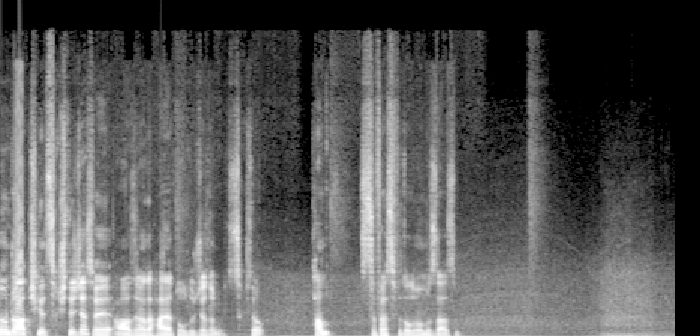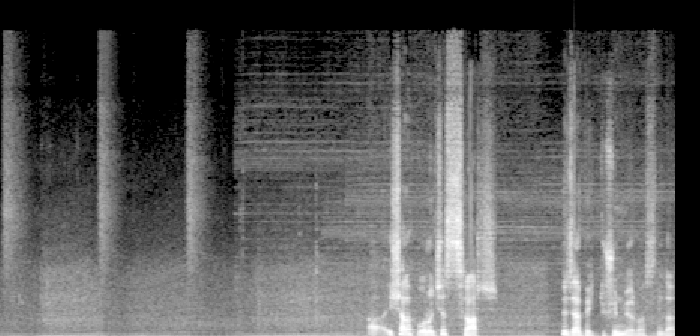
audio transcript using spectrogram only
onu rahat bir şekilde sıkıştıracağız ve ağzına da hala dolduracağız onu. Sıkıştır tam sıfıra sıfır doldurmamız lazım. İnşallah bu onun için sığar. Sığacağını pek düşünmüyorum aslında.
